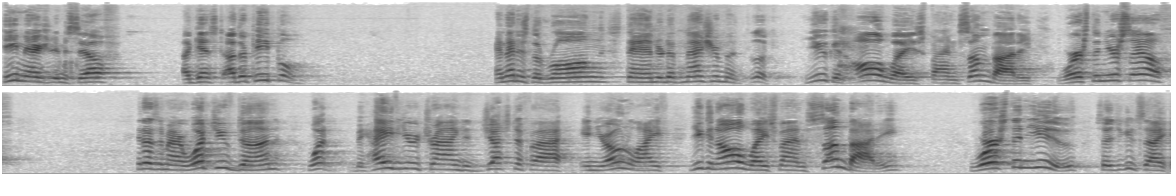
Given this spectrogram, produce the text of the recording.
He measured himself against other people. And that is the wrong standard of measurement. Look, you can always find somebody worse than yourself. It doesn't matter what you've done, what behavior you're trying to justify in your own life, you can always find somebody worse than you so that you can say,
